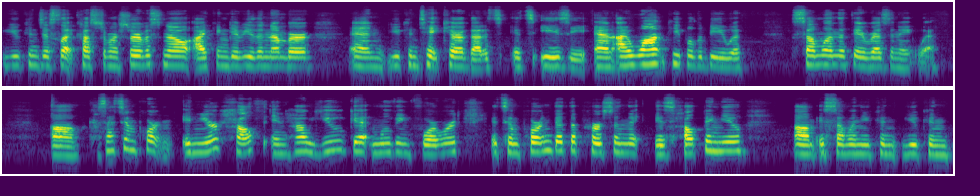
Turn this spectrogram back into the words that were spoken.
you can just let customer service know. I can give you the number and you can take care of that. It's it's easy. And I want people to be with someone that they resonate with. Because um, that's important in your health in how you get moving forward it's important that the person that is helping you um, is someone you can you can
